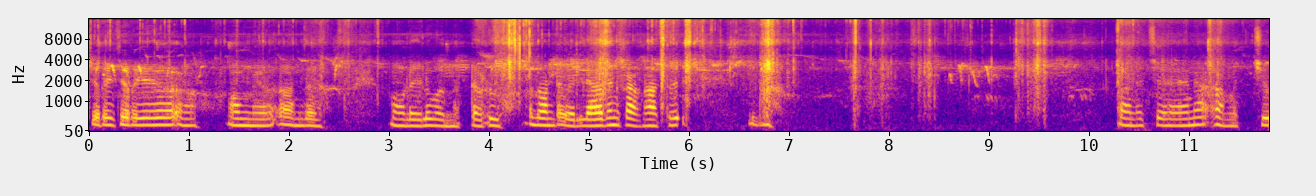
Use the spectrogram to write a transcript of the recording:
ചെറിയ ചെറിയ അമ്മ എന്താ മുളകൾ വന്നിട്ടുള്ളൂ അതുകൊണ്ട് വല്ലാതെ കാണാത്ത അങ്ങനെ ചേന അമച്ചു.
